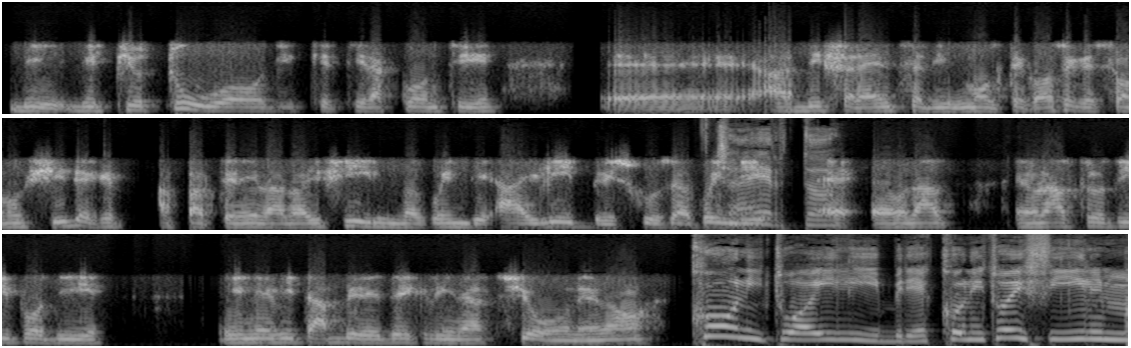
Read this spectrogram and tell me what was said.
di, di più tuo, di, che ti racconti eh, a differenza di molte cose che sono uscite che appartenevano ai film, quindi ai libri, scusa, quindi certo. è, è, un, è, un, altro tipo di inevitabile declinazione. No? Con i tuoi libri e con i tuoi film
